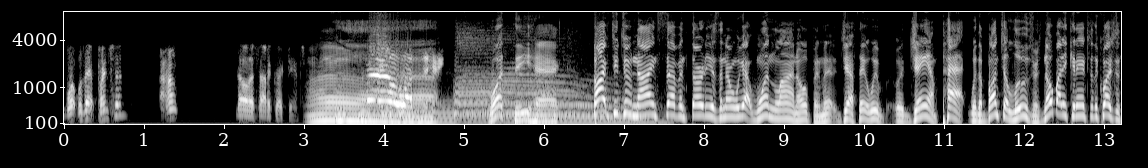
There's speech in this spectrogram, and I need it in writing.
What was that, Princeton? Uh-huh. No, that's not a correct answer. no, what the heck? What the heck? 522-9730 is the number. We got one line open. Uh, Geoff, they, we, we're jam-packed with a bunch of losers. Nobody can answer the question.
